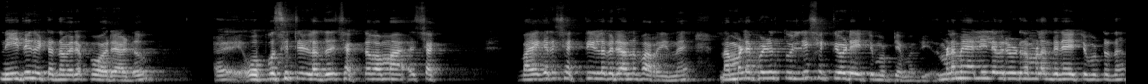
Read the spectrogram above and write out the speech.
നീതി കിട്ടുന്നവരെ പോരാടും. ഓപ്പോസിറ്റ് ഉള്ളത് ശക്തമായ ശക് ഭയങ്കര ശക്തിയുള്ളവരാന്ന് പറയുന്നത് നമ്മളെപ്പോഴും തുല്യ ശക്തിയോട് ഏറ്റുമുട്ടിയാൽ മതി. നമ്മളെ മേലെയുള്ളവരോട് നമ്മൾ എന്തിനാ ഏറ്റുമുട്ടുന്നത്?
